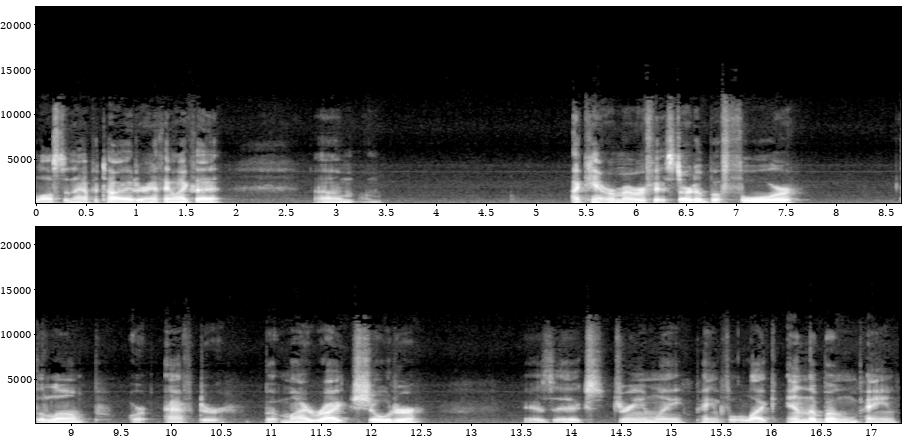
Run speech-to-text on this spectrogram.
lost an appetite or anything like that. Um, I can't remember if it started before the lump or after, but my right shoulder is extremely painful, like in the bone pain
